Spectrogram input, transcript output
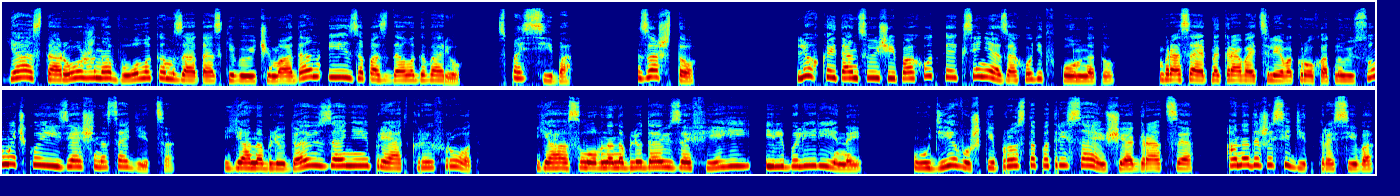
Я осторожно волоком затаскиваю чемодан и запоздало говорю «Спасибо». «За что?» Легкой танцующей походкой Ксения заходит в комнату, бросает на кровать слева крохотную сумочку и изящно садится. Я наблюдаю за ней, приоткрыв рот. Я словно наблюдаю за феей или балериной. У девушки просто потрясающая грация, она даже сидит красиво,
